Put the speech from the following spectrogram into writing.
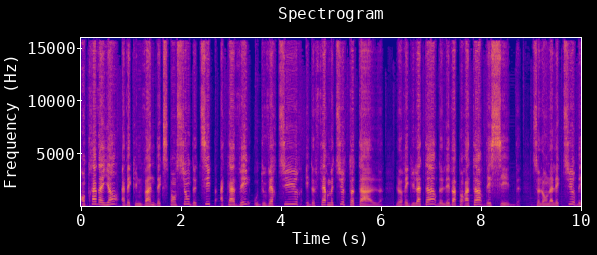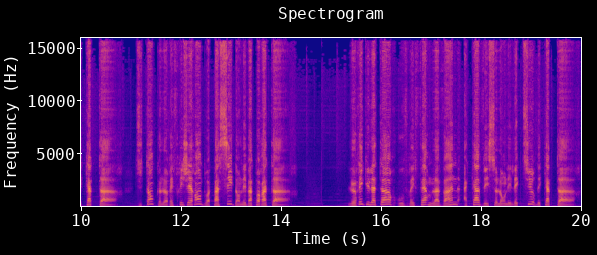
En travaillant avec une vanne d'expansion de type AKV ou d'ouverture et de fermeture totale, le régulateur de l'évaporateur décide, selon la lecture des capteurs, du temps que le réfrigérant doit passer dans l'évaporateur. Le régulateur ouvre et ferme la vanne à KV selon les lectures des capteurs,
